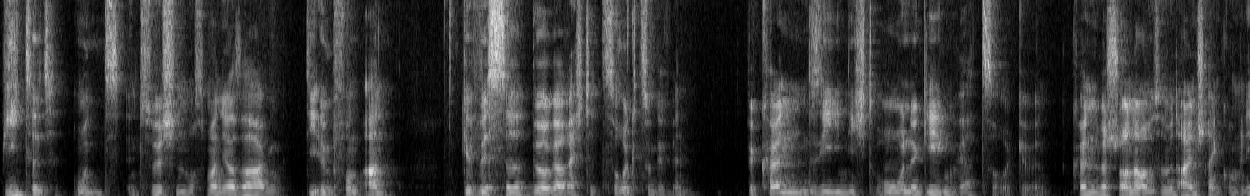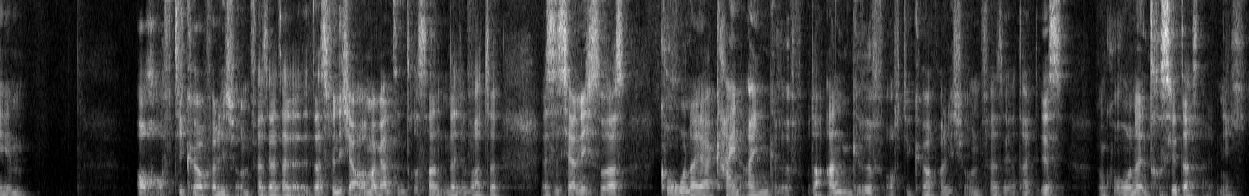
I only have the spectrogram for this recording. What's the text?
bietet uns inzwischen, muss man ja sagen, die Impfung an, gewisse Bürgerrechte zurückzugewinnen. Wir können sie nicht ohne Gegenwert zurückgewinnen. Können wir schon, aber müssen wir mit Einschränkungen leben. Auch auf die körperliche Unversehrtheit. Das finde ich ja auch immer ganz interessant in der Debatte. Es ist ja nicht so, dass Corona ja kein Eingriff oder Angriff auf die körperliche Unversehrtheit ist. Und Corona interessiert das halt nicht.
